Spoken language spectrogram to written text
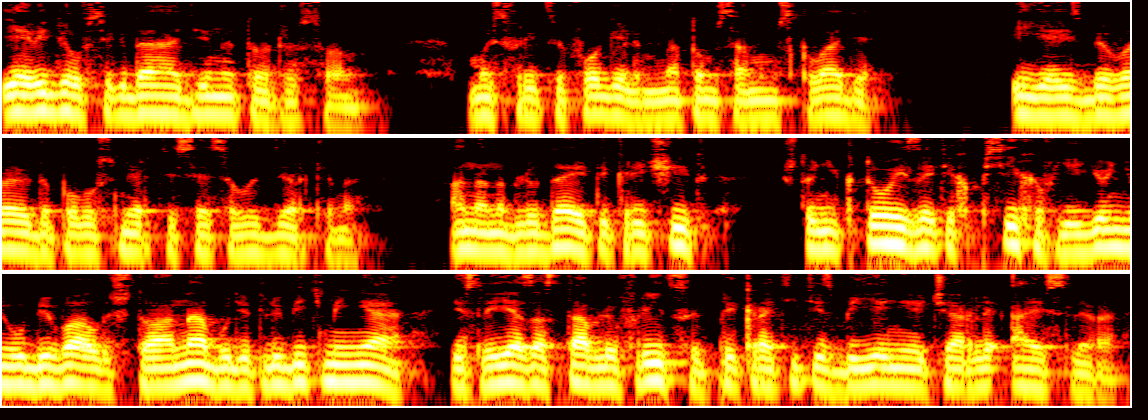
Я видел всегда один и тот же сон. Мы с Фрицей Фогелем на том самом складе, и я избиваю до полусмерти Сесила Деркина. Она наблюдает и кричит, что никто из этих психов ее не убивал, и что она будет любить меня, если я заставлю Фрицы прекратить избиение Чарли Айслера.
